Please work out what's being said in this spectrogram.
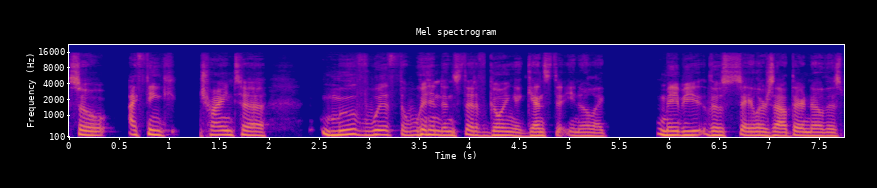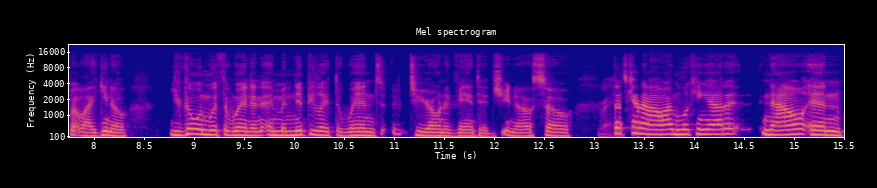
So I think trying to move with the wind instead of going against it, you know, like maybe those sailors out there know this, but like, you know, you're going with the wind and, and manipulate the wind to your own advantage, you know. So Right. that's kind of how I'm looking at it now and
